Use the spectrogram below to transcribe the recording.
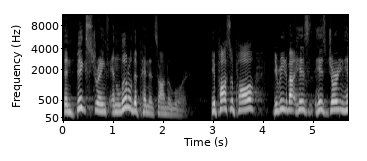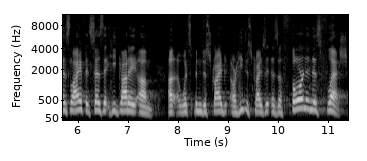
than big strength and little dependence on the Lord. The Apostle Paul you read about his, his journey in his life, it says that he got a, um, what's been described, or he describes it as a thorn in his flesh.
